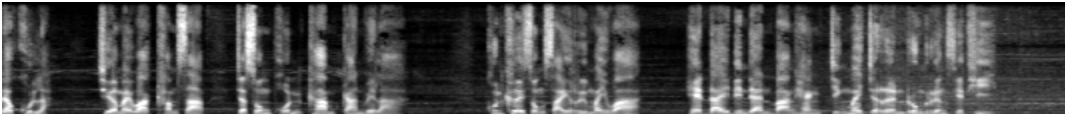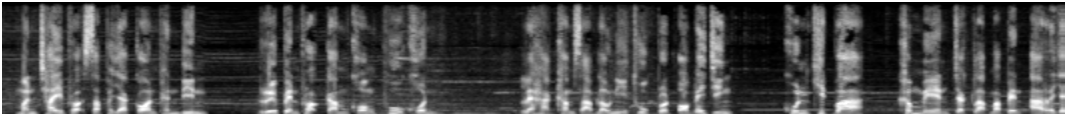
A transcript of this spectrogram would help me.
แล้วคุณล่ะ เชื่อไหมว่าคำสาปจะส่งผลข้ามการเวลา คุณเคยสงสัยหรือไม่ว่า เหตุใดดินแดนบางแห่งจึงไม่เจริญรุ่งเรืองเสียที มันใช่เพราะทรัพยากรแผ่นดิน หรือเป็นเพราะกรรมของผู้คน และหากคำสาปเหล่านี้ถูกปลดออกได้จริง คุณคิดว่า เขมรจะกลับมาเป็นอารย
